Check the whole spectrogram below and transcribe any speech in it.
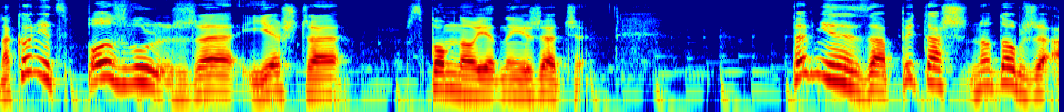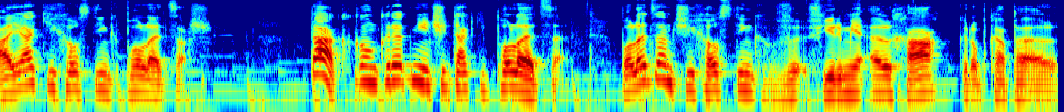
Na koniec pozwól, że jeszcze wspomnę o jednej rzeczy. Pewnie zapytasz, no dobrze, a jaki hosting polecasz? Tak, konkretnie ci taki polecę. Polecam ci hosting w firmie lh.pl.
